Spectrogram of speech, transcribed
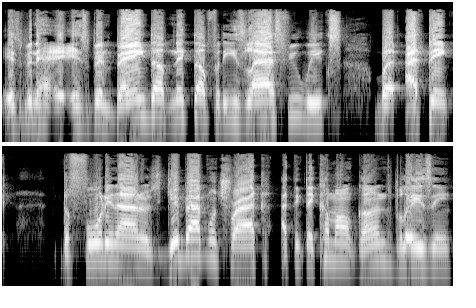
It's been it's been banged up, nicked up for these last few weeks, but I think the 49ers get back on track. I think they come out guns blazing.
